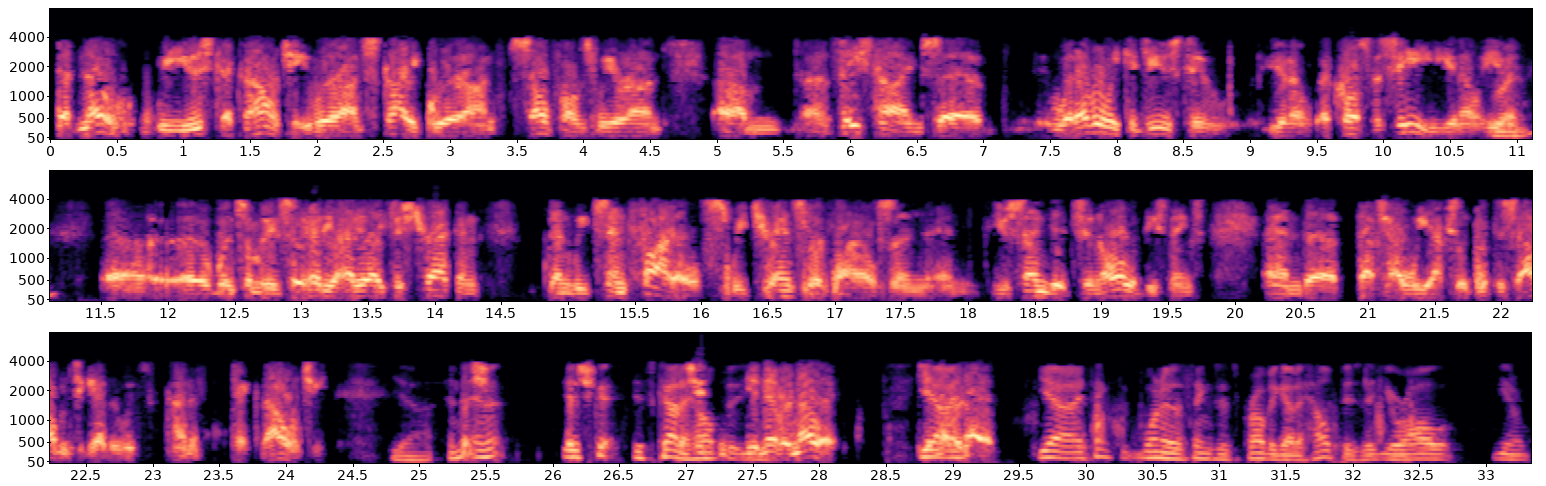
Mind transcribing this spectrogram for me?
But no, we use technology. We're on Skype. We're on cell phones. We are on um, uh, FaceTimes. Uh, whatever we could use to, you know, across the sea. You know, even uh, uh, when somebody would say, "Hey, do you- how do you like this track?" and then we'd send files. We transfer files, and and you send it, and all of these things. And uh, that's how we actually put this album together with kind of technology. Yeah, and, and it's it's got to help. You, you never know it. You Yeah, I- know it. Yeah, I think one of the things that's probably got to help is that you're all, you know,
